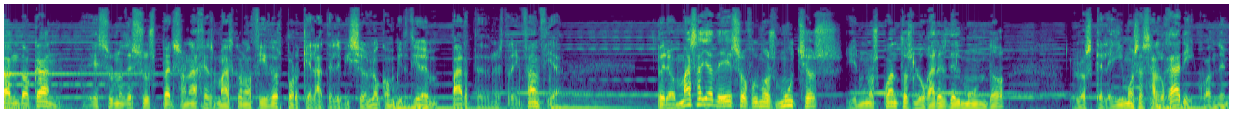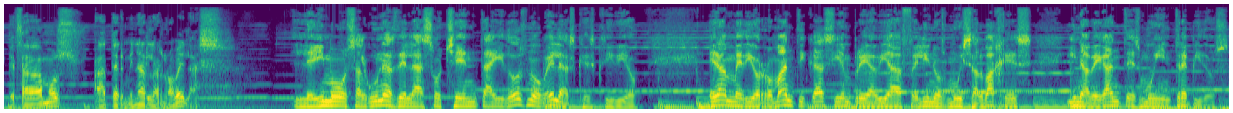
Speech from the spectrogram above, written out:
Sandokan es uno de sus personajes más conocidos porque la televisión lo convirtió en parte de nuestra infancia. Pero más allá de eso fuimos muchos, y en unos cuantos lugares del mundo, los que leímos a Salgari cuando empezábamos a terminar las novelas. Leímos algunas de las 82 novelas que escribió. Eran medio románticas, siempre había felinos muy salvajes y navegantes muy intrépidos.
